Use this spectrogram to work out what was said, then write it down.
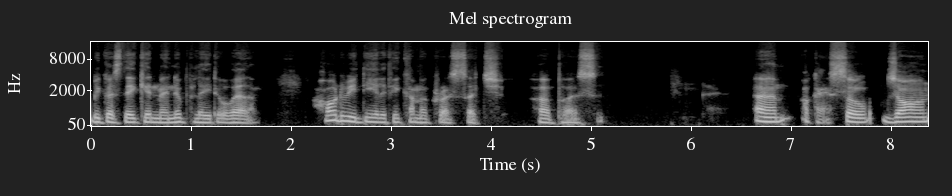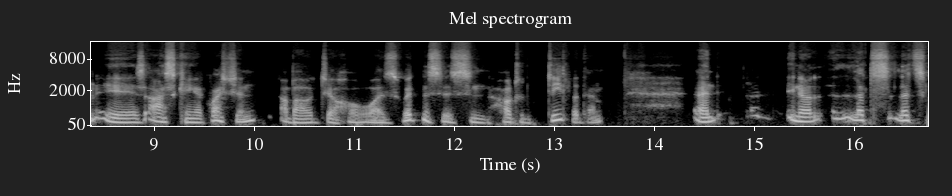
because they can manipulate well. How do we deal if we come across such a person? Um, okay, so John is asking a question about Jehovah's Witnesses and how to deal with them. And you know let's let's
